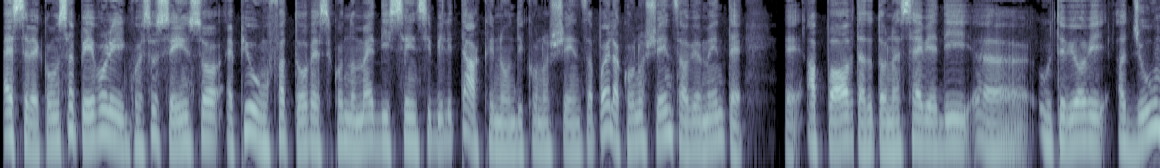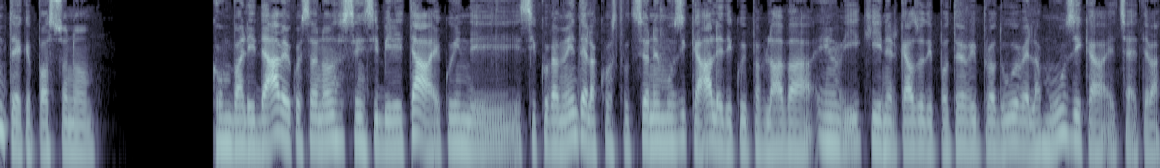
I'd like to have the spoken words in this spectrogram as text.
essere consapevoli in questo senso è più un fattore, secondo me, di sensibilità che non di conoscenza. Poi la conoscenza ovviamente eh, apporta tutta una serie di eh, ulteriori aggiunte che possono convalidare questa nostra sensibilità e quindi sicuramente la costruzione musicale di cui parlava Enrichi nel caso di poter riprodurre la musica, eccetera.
